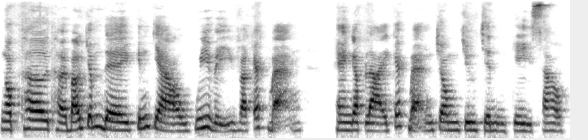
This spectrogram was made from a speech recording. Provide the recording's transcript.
Ngọc Thơ Thời báo chấm D kính chào quý vị và các bạn. Hẹn gặp lại các bạn trong chương trình kỳ sau.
